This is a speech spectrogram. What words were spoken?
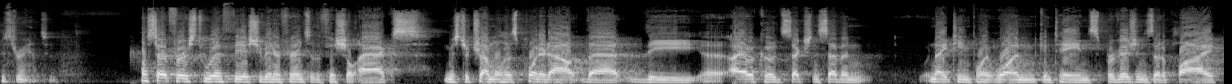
Mr. Hanson. I'll start first with the issue of interference with official acts. Mr. Tremmel has pointed out that the uh, Iowa Code Section 719.1 contains provisions that apply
